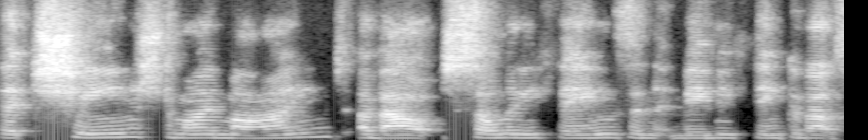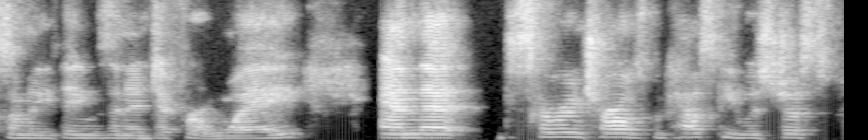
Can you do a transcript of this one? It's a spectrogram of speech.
that changed my mind about so many things and that made me think about so many things in a different way. And that discovering Charles Bukowski was just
